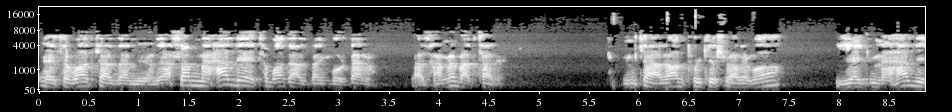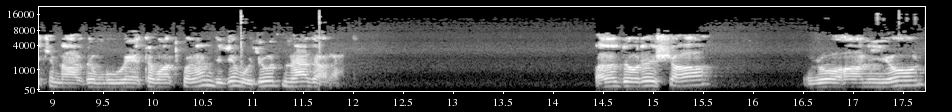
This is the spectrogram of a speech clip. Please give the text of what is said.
اعتماد کردن میان اصلا محل اعتماد از بین بردن رو. از همه بدتره. این که الان تو کشور ما یک محلی که مردم او اعتماد کنن دیگه وجود ندارد. حالا دوره شاه روحانیون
